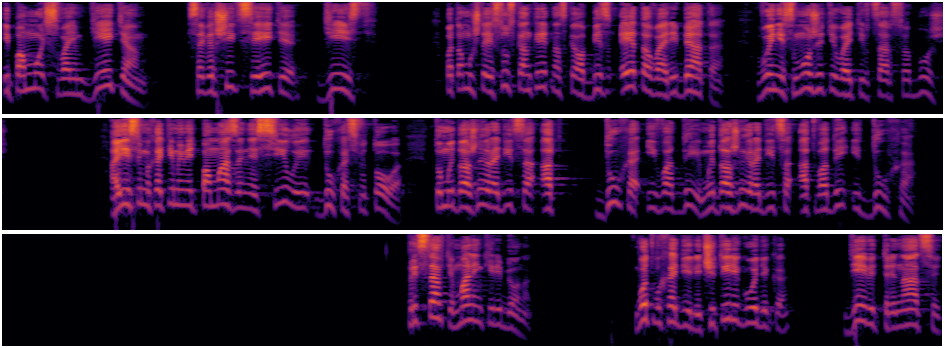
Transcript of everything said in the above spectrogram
и помочь своим детям совершить все эти действия. Потому что Иисус конкретно сказал, без этого, ребята, вы не сможете войти в Царство Божье. А если мы хотим иметь помазание силы Духа Святого, то мы должны родиться от Духа и воды. Мы должны родиться от воды и Духа. Представьте, маленький ребенок. Вот выходили 4 годика, 9, 13.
